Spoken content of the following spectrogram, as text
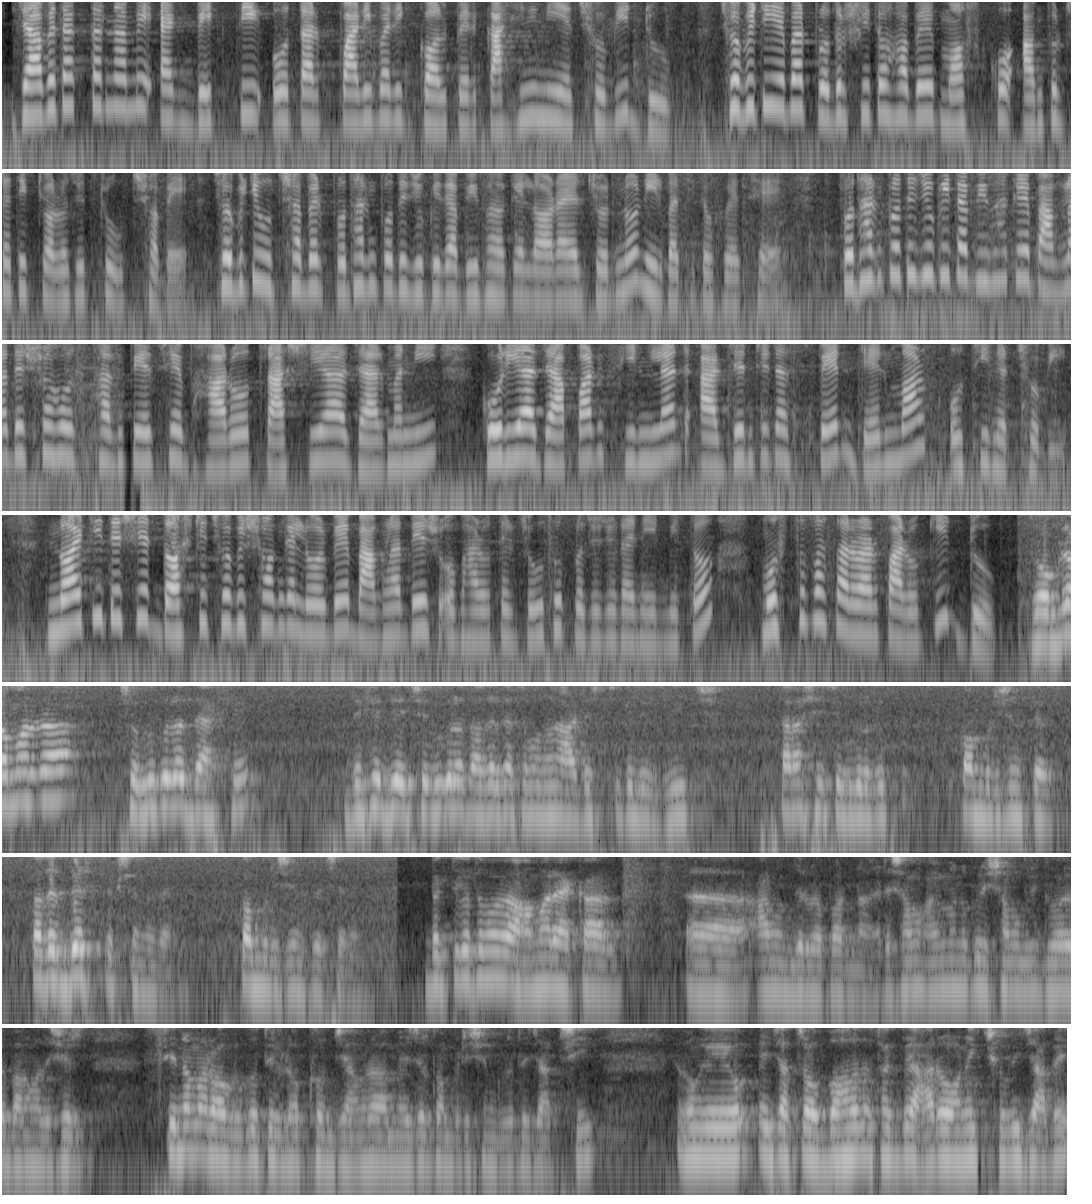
জাভেদ আক্তার নামে এক ব্যক্তি ও তার পারিবারিক গল্পের কাহিনী নিয়ে ছবি ডুব। ছবিটি এবার প্রদর্শিত হবে মস্কো আন্তর্জাতিক চলচ্চিত্র উৎসবে। ছবিটি উৎসবের প্রধান প্রতিযোগিতা বিভাগে লড়াইয়ের জন্য নির্বাচিত হয়েছে। প্রধান প্রতিযোগিতা বিভাগে বাংলাদেশ সহ স্থান পেয়েছে Bharat, Russia, Germany, Korea, Japan, Finland, Argentina, Spain, Denmark ও চীনের ছবি। নয়টি দেশের দশটি ছবির সঙ্গে লড়বে বাংলাদেশ ও ভারতের যৌথ প্রযোজনায় নির্মিত মোস্তফা সারোয়ার ফারুকি ডুব প্রোগ্রামাররা ছবিগুলো দেখে দেখে যে ছবিগুলো তাদের কাছে মনে হয় আর্টিস্টিক্যালি রিচ তারা সেই ছবিগুলোকে কম্পিটিশন তাদের বেস্ট সেকশনে দেয় কম্পিটিশন সেকশনে ব্যক্তিগতভাবে আমার একার আনন্দের ব্যাপার না। এটা আমি মনে করি সামগ্রিকভাবে বাংলাদেশের সিনেমার অগ্রগতির লক্ষণ যে আমরা মেজর কম্পিটিশনগুলোতে যাচ্ছি। এবং এই যাত্রা অব্যাহত থাকবে আরও অনেক ছবি যাবে।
